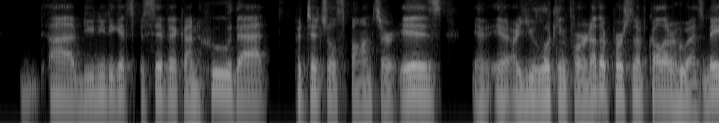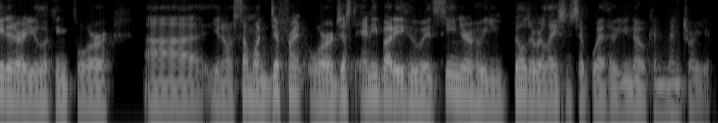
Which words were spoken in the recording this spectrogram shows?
Uh, do you need to get specific on who that potential sponsor is? Are you looking for another person of color who has made it? Are you looking for uh, you know someone different or just anybody who is senior who you build a relationship with who you know can mentor you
